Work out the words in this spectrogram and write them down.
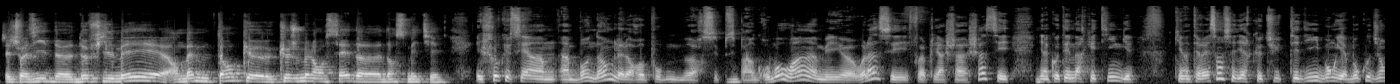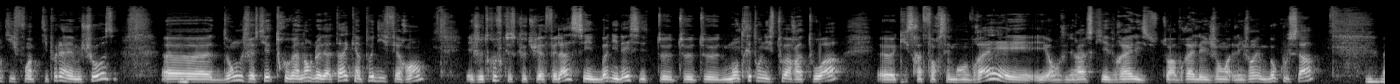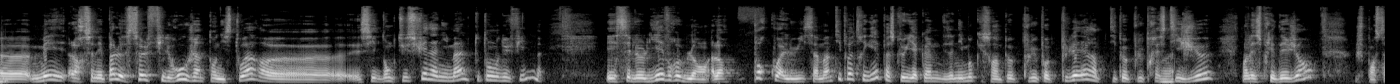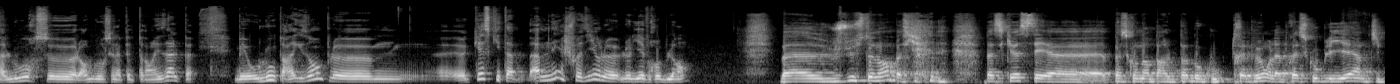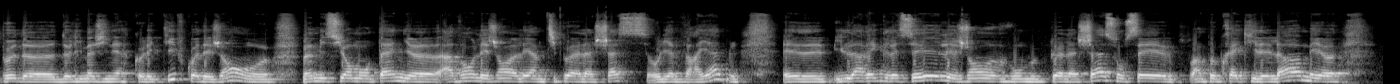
j'ai choisi de, de, filmer en même temps que, que je me lançais dans ce métier. Et je trouve que c'est un, un, bon angle. Alors, pour, alors c'est, pas un gros mot, hein, mais euh, voilà, c'est il faut appeler un chat un chat. C'est il y a un côté marketing qui est intéressant, c'est-à-dire que tu t'es dit bon, il y a beaucoup de gens qui font un petit peu la même chose, euh, donc je vais essayer de trouver un angle d'attaque un peu différent. Et je trouve que ce que tu as fait là, c'est une bonne idée, c'est de te, te, te, montrer ton histoire à toi, euh, qui sera forcément vraie. Et, et, en général, ce qui est vrai, les histoires vraies, les gens les gens aiment beaucoup ça. Euh, mais alors, ce n'est pas le seul fil rouge hein, de ton histoire. Euh, donc tu suis un animal tout au long du film, et c'est le lièvre blanc. Alors pourquoi lui? Ça m'a un petit peu intrigué parce qu'il y a quand même des animaux qui sont un peu plus populaires, un petit peu plus prestigieux dans l'esprit des gens. Je pense à l'ours. Euh, alors l'ours, il n'y en a peut-être pas dans les Alpes, mais au loup par exemple. Euh, qu'est-ce qui t'a amené à choisir le lièvre blanc? Bah justement parce que parce que c'est euh, parce qu'on n'en parle pas beaucoup, très peu. On l'a presque oublié un petit peu de, l'imaginaire collectif quoi des gens. Euh, même ici en montagne, euh, avant les gens allaient un petit peu à la chasse au lièvre variable et il a régressé. Les gens vont plus à la chasse. On sait à peu près qu'il est là, mais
